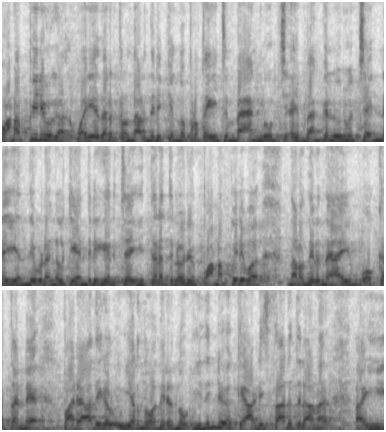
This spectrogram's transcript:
പണപ്പിരിവുകൾ വലിയ തരത്തിൽ നടന്നിരിക്കുന്നു. പ്രത്യേകിച്ചും ബാംഗ്ലൂർ ബംഗളൂരു ചെന്നൈ എന്നിവിടങ്ങൾ കേന്ദ്രീകരിച്ച് ഇത്തരത്തിലൊരു പണപ്പിരിവ് നടന്നിരുന്നതായും ഒക്കെ തന്നെ പരാതികൾ ഉയർന്നു വന്നിരുന്നു. ഇതിന്റെയൊക്കെ അടിസ്ഥാനത്തിലാണ് ഇ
